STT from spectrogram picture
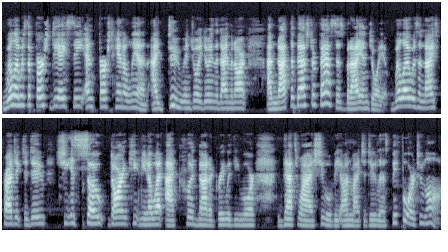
Willow is the first DAC and first Hannah Lynn. I do enjoy doing the diamond art. I'm not the best or fastest, but I enjoy it. Willow is a nice project to do. She is so darn cute. And you know what? I could not agree with you more. That's why she will be on my to-do list before too long.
